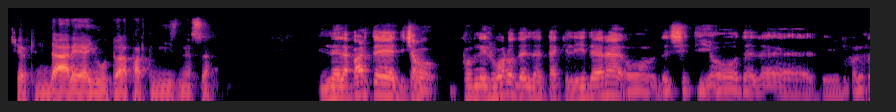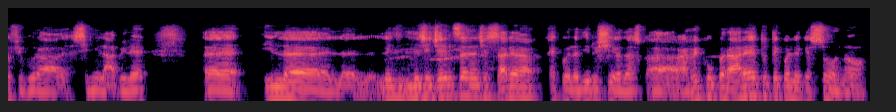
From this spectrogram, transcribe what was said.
cerchi di dare aiuto alla parte business? Nella parte, diciamo, con il ruolo del tech leader o del CTO, del, di, di, qualunque figura similabile, eh, il, l'esigenza necessaria è quella di riuscire a, a, recuperare tutte quelle che sono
